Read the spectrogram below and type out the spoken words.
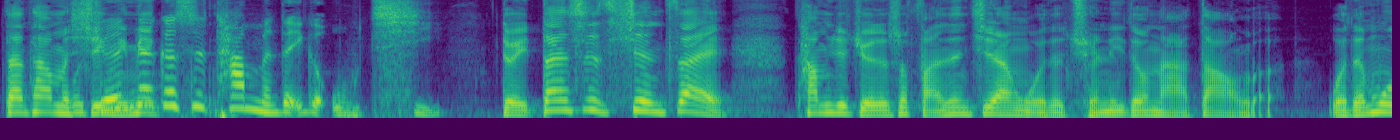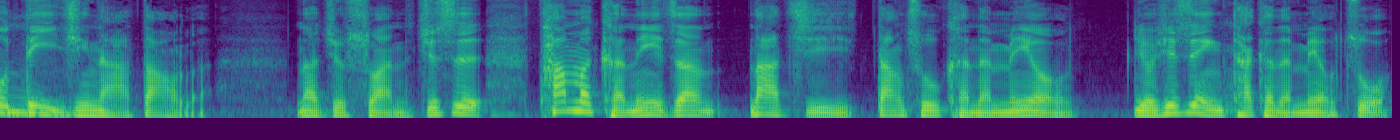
但他们心里面，那个是他们的一个武器。对，但是现在他们就觉得说，反正既然我的权利都拿到了，我的目的已经拿到了，嗯、那就算了。就是他们可能也知道纳吉当初可能没有有些事情他可能没有做，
